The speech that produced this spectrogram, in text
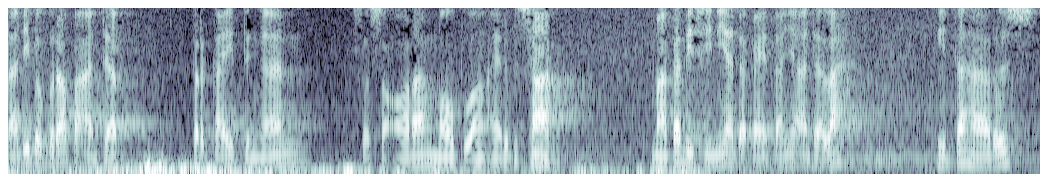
Tadi beberapa adab terkait dengan seseorang mau buang air besar. Maka di sini ada kaitannya adalah kita harus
